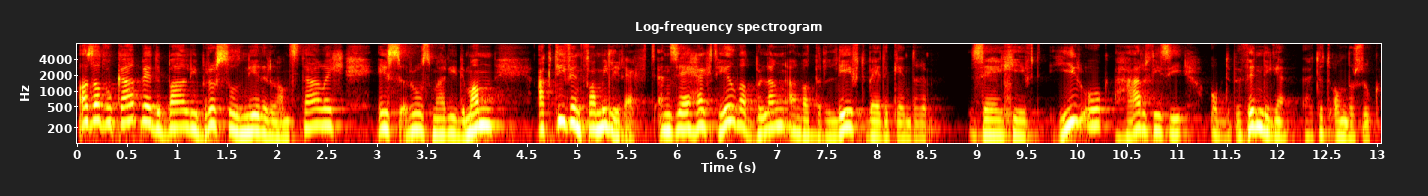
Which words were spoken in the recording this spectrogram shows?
Als advocaat bij de Bali Brussel Nederlandstalig is Roosmarie de Man actief in familierecht en zij hecht heel wat belang aan wat er leeft bij de kinderen. Zij geeft hier ook haar visie op de bevindingen uit het onderzoek.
